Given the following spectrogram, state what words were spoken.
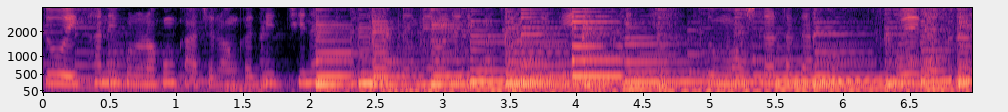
তো এখানে কোনো রকম কাঁচা লঙ্কা দিচ্ছি না, যেহেতু আমি অলরেডি কাঁচা লঙ্কা দিয়ে রেখেছি তো মশলাটা দেখো, হয়ে গেছে।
